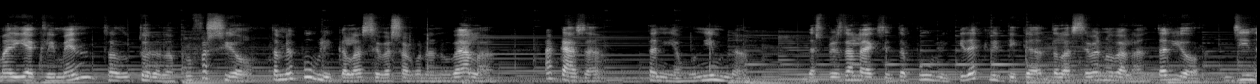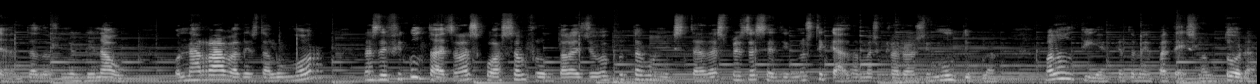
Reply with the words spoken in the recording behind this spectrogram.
Maria Climent, traductora de professió, també publica la seva segona novel·la. A casa teníem un himne. Després de l'èxit de públic i de crítica de la seva novel·la anterior, Gina, de 2019, on narrava des de l'humor les dificultats a les quals s'enfronta la jove protagonista després de ser diagnosticada amb esclerosi múltiple, malaltia que també pateix l'autora.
